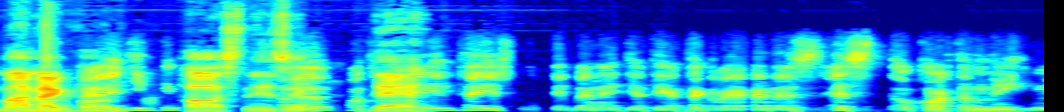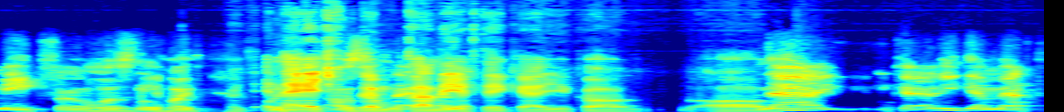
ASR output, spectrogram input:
már megvan, Egyébként, ha azt nézzük, uh, de... Én teljes mértékben egyetértek vele, de ezt, ezt akartam még, még felhozni, hogy... Hogy, hogy ne egy futam után ne, értékeljük a, a... Ne álljunk el, igen, mert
